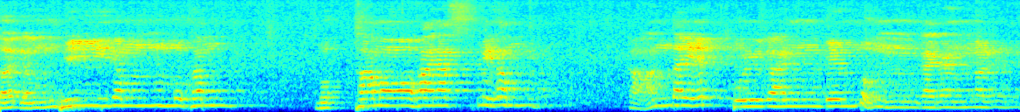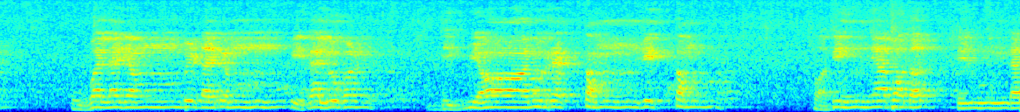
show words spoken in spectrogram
ശാന്തഗംഭീരം മുഖം മുക്തമോഹനസ്മിതം കാന്തയെ പുൽകൻ ബിംബും കരങ്ങൾ കുവലയം വിടരും വിരലുകൾ ദിവ്യാനുരക്തം ചിത്തം പതിഞ്ഞ പദത്തിന്റെ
